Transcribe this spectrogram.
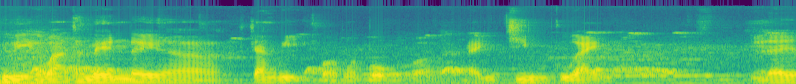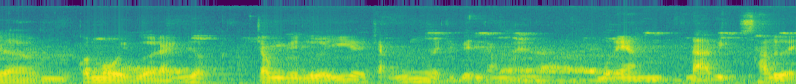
Quý vị các bạn thân mến, đây là trang bị của một bộ đánh chim cu gáy. Đây là con mồi vừa đánh được trong cái lưới trắng ở bên trong này là một em đã bị xa lưỡi.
